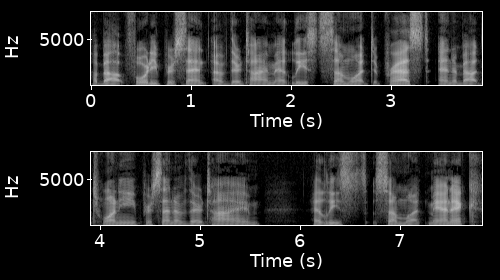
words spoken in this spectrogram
about 40% of their time at least somewhat depressed, and about 20% of their time at least somewhat manic.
